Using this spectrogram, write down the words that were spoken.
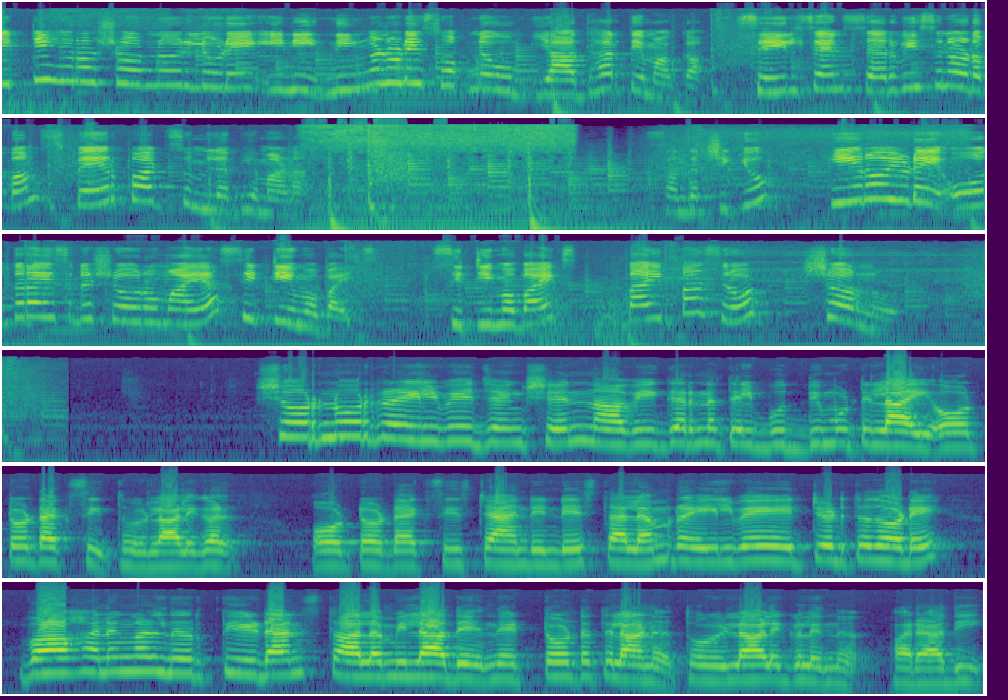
സിറ്റി ഹീറോ ഷോർണൂരിലൂടെ ഇനി നിങ്ങളുടെ സ്വപ്നവും യാഥാർത്ഥ്യമാക്കാം. സെയിൽസ് ആൻഡ് സർവീസിനോടൊപ്പം സ്പെയർ പാർട്സും ലഭ്യമാണ്. സന്ദർശിക്കൂ ഹീറോയുടെ ഓതറൈസ്ഡ് ഷോറൂമായ city mobiles. City mobiles bypass road Shoranur. Shoranur railway junction നവീകരണത്തിൽ ബുദ്ധിമുട്ടിലായി ഓട്ടോ ടാക്സി തൊഴിലാളികൾ. ഓട്ടോ ടാക്സി സ്റ്റാൻഡിന്റെ സ്ഥലം റെയിൽവേ ഏറ്റെടുത്തതോടെ വാഹനങ്ങൾ നിർത്തിയിടാൻ സ്ഥലമില്ലാതെ നെട്ടോട്ടത്തിലാണ് തൊഴിലാളികളെന്ന് പരാതി.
